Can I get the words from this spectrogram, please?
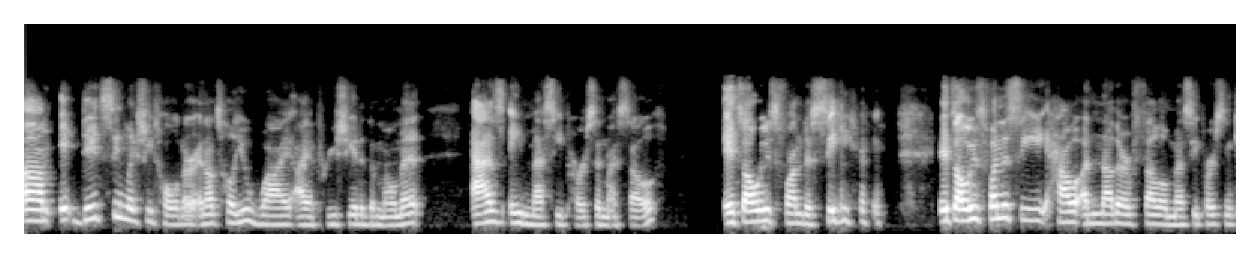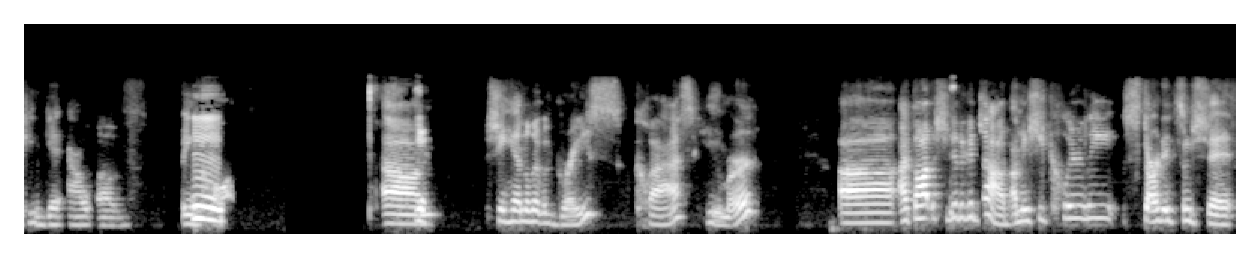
Um, it did seem like she told her, and I'll tell you why I appreciated the moment. As a messy person myself, it's always fun to see. it's always fun to see how another fellow messy person can get out of being Mm. caught. Um, Yeah. she handled it with grace, class, humor. Uh, I thought she did a good job. I mean, she clearly started some shit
